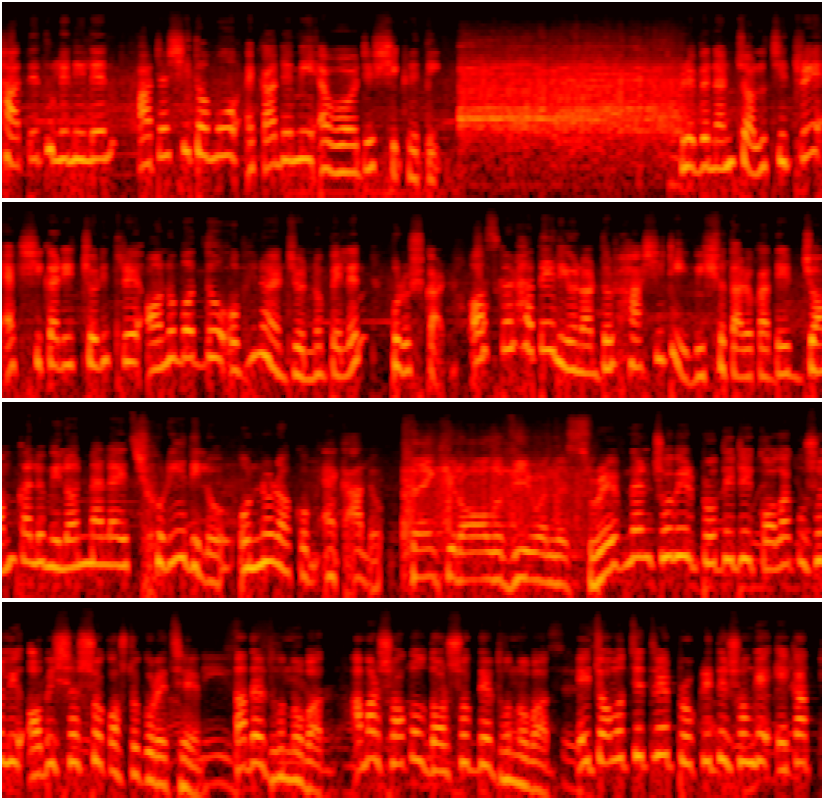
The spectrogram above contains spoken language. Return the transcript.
হাতে তুলে নিলেন আটাশিতম একাডেমি অ্যাওয়ার্ডের স্বীকৃতি। রেভেনান্ট চলচ্চিত্রে এক শিকারীর চরিত্রে অনবদ্য অভিনয়ের জন্য পেলেন পুরস্কার। অস্কার হাতে লিওনার্দোর হাসিটি বিশ্ব তারকাদের জমকালো মিলন মেলায় ছড়িয়ে দিল অন্যরকম এক আলো। রেভন্যান্ট ছবির প্রতিটি কলাকুশলী অবিশ্বাস্য কষ্ট করেছে। তাদের ধন্যবাদ। আমার সকল দর্শকদের ধন্যবাদ। এই চলচ্চিত্রে প্রকৃতির সঙ্গে একাত্ম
